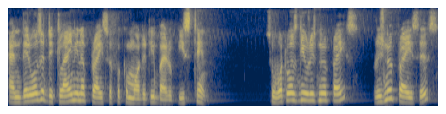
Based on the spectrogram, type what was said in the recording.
And there was a decline in a price of a commodity by rupees 10 so what was the original price? Original price is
